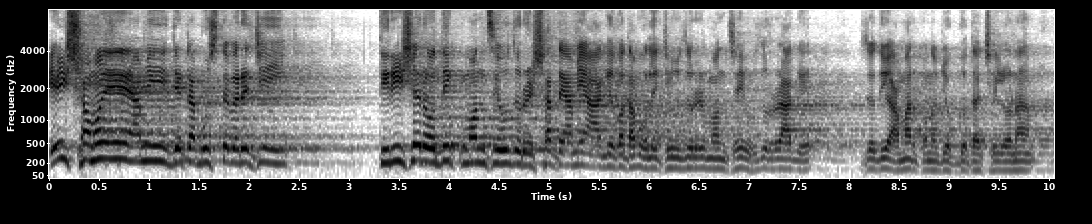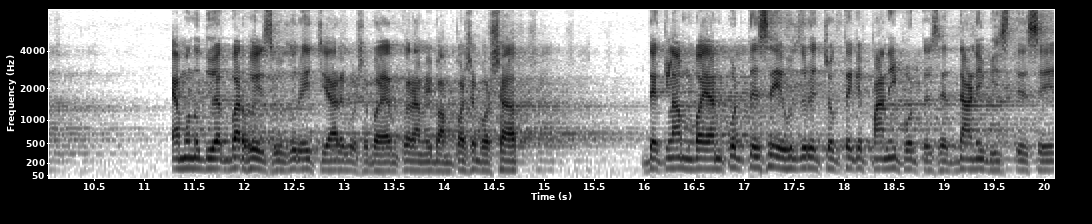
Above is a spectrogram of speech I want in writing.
এই সময়ে আমি যেটা বুঝতে পেরেছি তিরিশের অধিক মঞ্চে হুজুরের সাথে আমি আগে কথা বলেছি, হুজুরের মঞ্চে, হুজুরের আগে। যদিও আমার কোনো যোগ্যতা ছিল না। এমনও দু একবার হয়েছে, হুজুর এই চেয়ারে বসে বয়ান করে, আমি বাম পাশে বসা। দেখলাম বয়ান করতেছে, হুজুরের চোখ থেকে পানি পড়তেছে, দাঁড়ি ভিজতেছে।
